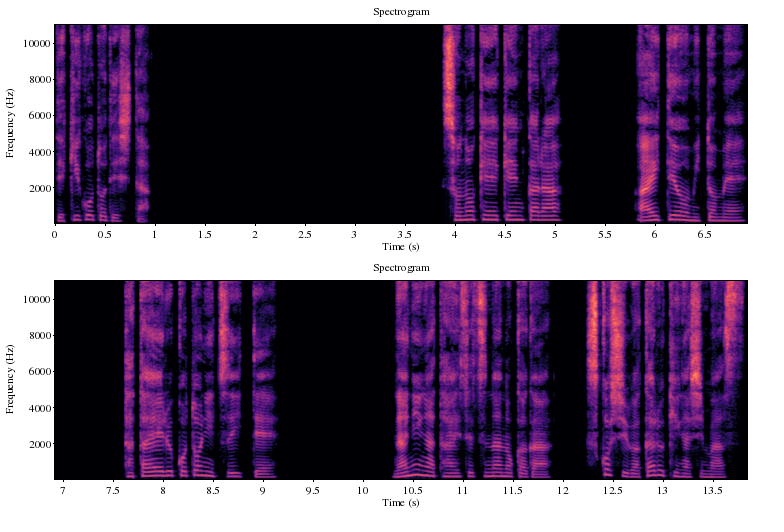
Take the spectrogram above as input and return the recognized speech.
出来事でした。その経験から相手を認め、称えることについて何が大切なのかが少しわかる気がします。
